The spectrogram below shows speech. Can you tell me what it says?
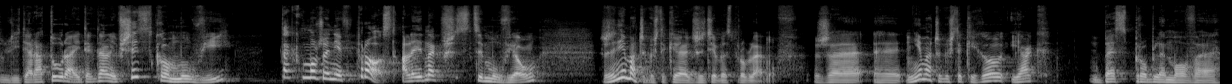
literatura i tak dalej, wszystko mówi, tak może nie wprost, ale jednak wszyscy mówią, że nie ma czegoś takiego jak życie bez problemów, że nie ma czegoś takiego jak bezproblemowe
